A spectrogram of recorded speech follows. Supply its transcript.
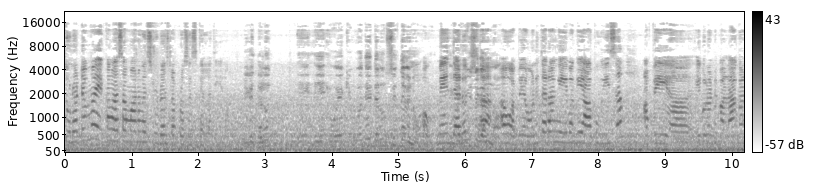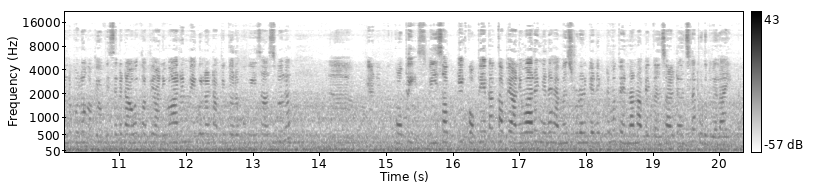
තුනටම එක හා සමානව ස්ටුඩන්ට්ස්ලා ප්‍රොසෙස් කරලා තියෙනවා. ඒක දැනුත් ඔය කිව්ව දේ දැනුත් සිද්ධ වෙනවා. මේ දැනුත්. ඔව් අපේ ඕන තරම් ඒ වගේ ආපු වීසා අපේ ඒගොල්ලන්ට බලා ගන්න පුළුවන් අපේ ඔෆිස් එකට આવොත් අපි අනිවාර්යෙන්ම ඒගොල්ලන්ට අපි කරපු වීසාස් වල කොපීස් වීසා එකේ කොපි එකක් අපි අනිවාර්යෙන් එන හැම ස්ටුඩන්ට් කෙනෙක්ටම පෙන්වන්න අපේ කන්සල්ටන්ට්ස්ලා පුරුදු වෙලා ඉන්නවා.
